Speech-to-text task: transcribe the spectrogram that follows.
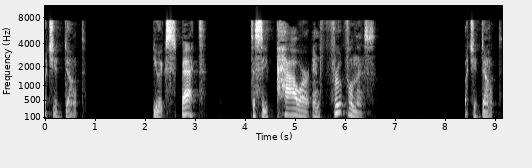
but you don't. You expect to see power and fruitfulness, but you don't.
